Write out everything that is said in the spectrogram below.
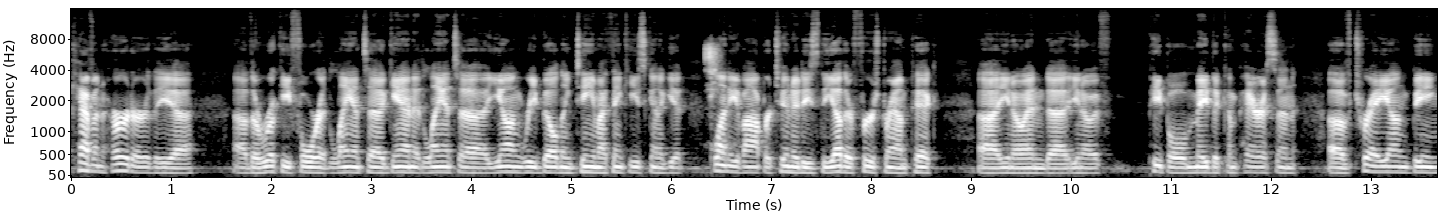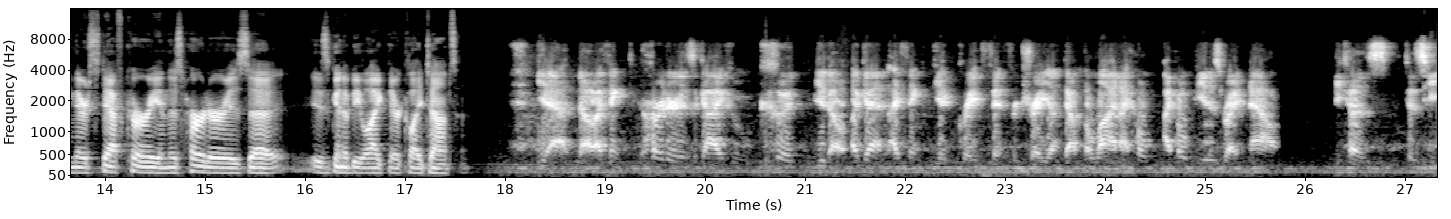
Kevin Huerter, the Uh, the rookie for Atlanta. Again, Atlanta, young rebuilding team. I think he's going to get plenty of opportunities. The other first round pick, uh, you know, and uh, you know if people made the comparison of Trae Young being their Steph Curry and this Huerter is uh, is going to be like their Klay Thompson. Yeah, no, I think Huerter is a guy who could, you know, again, I think be a great fit for Trae Young down the line. I hope I hope he is right now because because he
